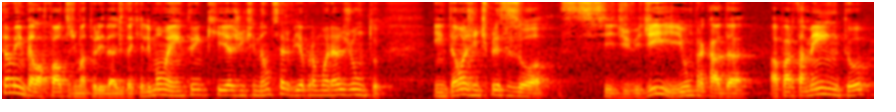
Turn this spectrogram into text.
também pela falta de maturidade daquele momento, em que a gente não servia para morar junto. Então a gente precisou se dividir, ir um para cada apartamento,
